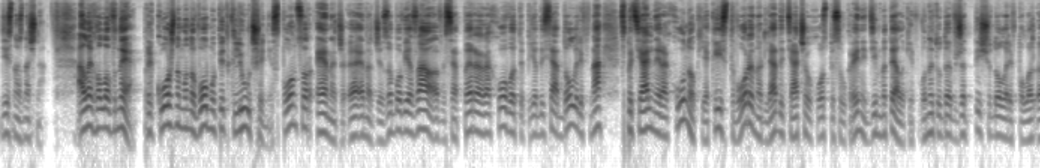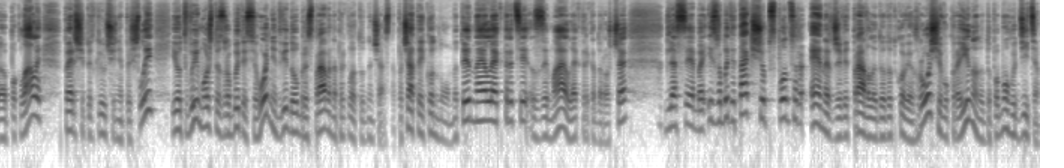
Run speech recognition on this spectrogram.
Дійсно значна. Але головне, при кожному новому підключенні спонсор Energy, е, Energy зобов'язався перераховувати 50 доларів на спеціальний рахунок, який створено для дитячого хоспісу України Дім метеликів. Вони туди вже 1000 доларів е, поклали, перші підключення пішли. І от ви можете зробити сьогодні дві добрі справи, наприклад, одночасно. Почати економити на електриці, зима, електрика дорожче для себе, і зробити так, щоб спонсор Energy відправили додаткові гроші в Україну на допомогу дітям.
